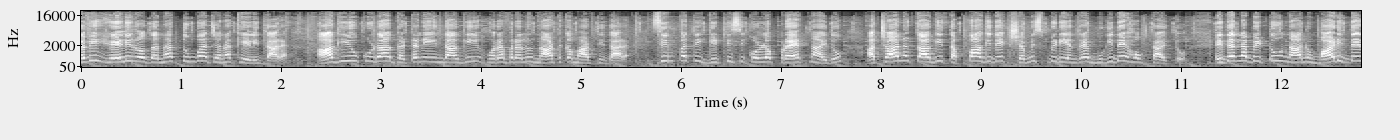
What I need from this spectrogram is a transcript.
ರವಿ ಹೇಳಿರೋದನ್ನ ತುಂಬಾ ಜನ ಕೇಳಿದ್ದಾರೆ. ಆಗಿಯೂ ಕೂಡ ಘಟನೆಯಿಂದಾಗಿ ಹೊರಬರಲು ನಾಟಕ ಮಾಡ್ತಿದ್ದಾರೆ. ಸಿಂಪತಿ ಗಿಟ್ಟಿಸಿಕೊಳ್ಳೋ ಪ್ರಯತ್ನ ಇದು. ಅಚಾನಕ್ಕಾಗಿ ತಪ್ಪಾಗಿದೆ, ಕ್ಷಮಿಸ್ಬಿಡಿ ಅಂದ್ರೆ ಮುಗಿದೇ ಹೋಗ್ತಾ ಇತ್ತು. ಇದನ್ನ ಬಿಟ್ಟು ನಾನು ಮಾಡಿದ್ದೇ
